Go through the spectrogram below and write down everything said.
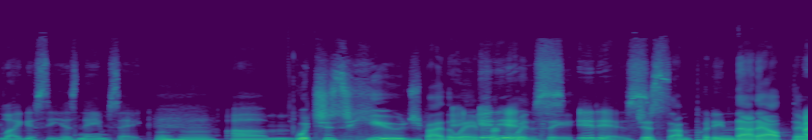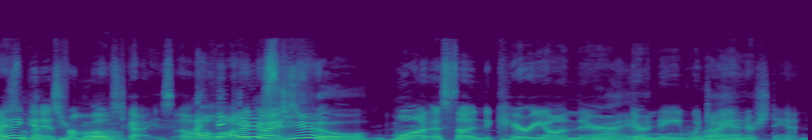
legacy, his namesake. Mm-hmm. Um, Which is huge, by the way, it for is. Quincy. It is. Just I'm putting that out there. I so think it that is for most guys. A, think lot of guys too. want a son to carry on their their name, which right. I understand.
